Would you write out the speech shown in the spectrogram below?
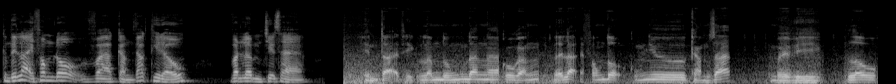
cần lấy lại phong độ và cảm giác thi đấu. Văn Lâm chia sẻ. Hiện tại thì Lâm đúng đang à, cố gắng lấy lại phong độ cũng như cảm giác bởi vì lâu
